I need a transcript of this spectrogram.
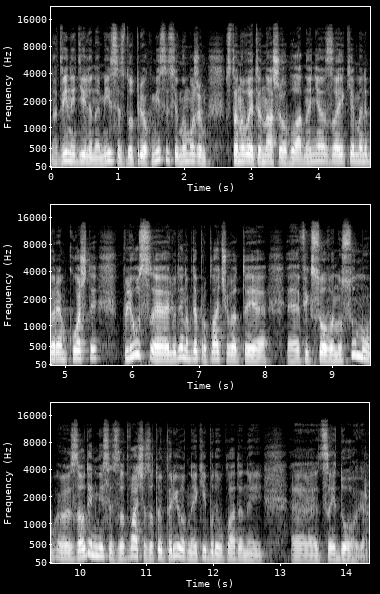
на дві неділі, на місяць, до трьох місяців, ми можемо встановити наше обладнання, за яке ми не беремо кошти. Плюс е, людина буде проплачувати е, фіксовану суму за один місяць, за два чи за той період, на який буде укладений цей договір.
